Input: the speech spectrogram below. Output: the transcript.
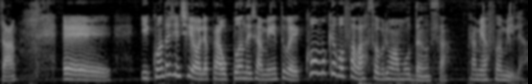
tá? É, e quando a gente olha para o planejamento é como que eu vou falar sobre uma mudança para minha família?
